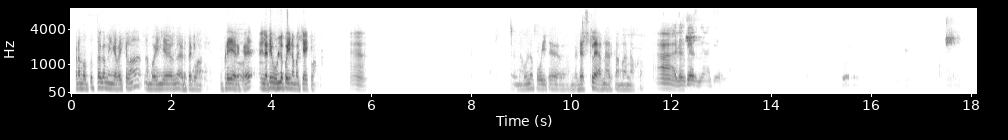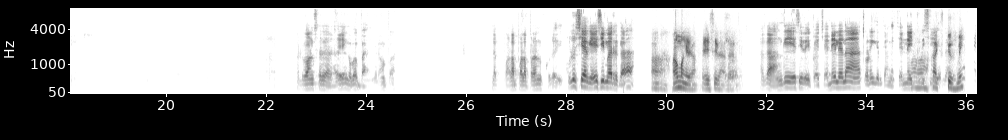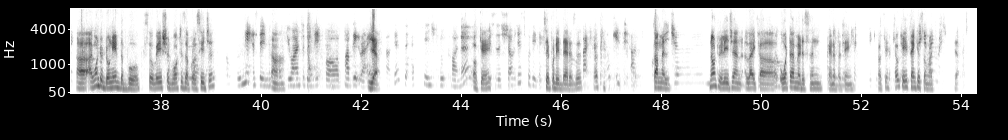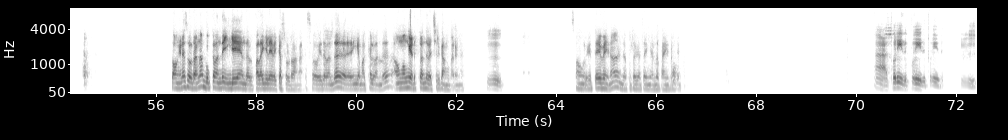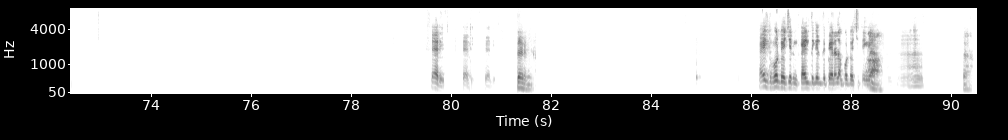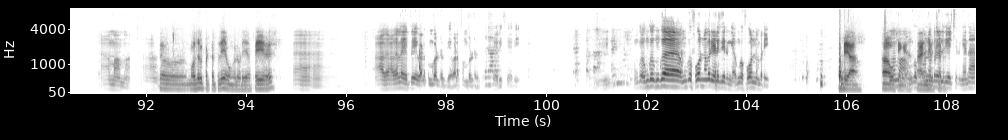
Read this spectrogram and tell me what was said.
இப்ப நம்ம புத்தகம் இங்க வைக்கலாம். நம்ம இங்க இருந்து எடுத்துக்கலாம். இப்படியே ஓ! இருக்கு. இல்லாட்டி உள்ள போய் நம்ம கேட்கலாம். ஆ. நான் உள்ள போயிட்டு அந்த டெஸ்க்ல யாருனா இருக்காங்களான்னு பார்ப்போம். ஆ டெஸ்க்ல இருக்கு எனக்கு. அட்வான்ஸ்டு அடேங்கப்பா பயங்கரமாப்பா. இல்ல பளபளபளன்னு குளு குளிர்ச்சியா இருக்கு. ஏசி மாரி இருக்கா? ஆ ஆமாங்கய்யா. ஏசி தான் அது. அதான் அங்கேயும் ஏசி தான். இப்ப சென்னையிலலாம் தொடங்கியிருக்காங்க. Chennai, Uh, Trichy excuse me. Uh, I want to donate the book. So where should what is the procedure? Donate as in Ah. you want to donate for public, right? Yeah. Uh, there's the exchange book corner. Okay. This is the shelf. Just put it there. Say put it there, is it? But the Okay. book, is it on for Tamil. religion? Not religion, like uh, No. water medicine kind of a Then thing. Thank you so very much. Yeah. So அவங்க என்ன சொல்றாங்கன்னா புக்கை வந்து இங்கேயே அந்த பலகையிலே வைக்க சொல்றாங்க so இதை வந்து இங்க மக்கள் வந்து அவங்கவுங்க எடுத்து வந்து வச்சிருக்காங்க பாருங்க. ஸோ அவங்களுக்கு தேவைன்னா இந்த புத்தகத்தை இங்க வந்து பயன்படுத்திக்கலாம் ஆ புரியுது, புரியுது, புரியுது. ம். சரி, சரி, சரி. சரிங்க கையெழுத்து போட்டு வச்சிருங்க. கையெழுத்து கிழுத்து பேரெல்லாம் போட்டு வச்சுட்டீங்களா? ஆமா, ஆமா. ஸோ முதல் பக்கத்திலேயே உங்களுடைய பேரு. அது அதெல்லாம் எப்படி வழக்கம் போல் இருக்கு. வழக்கம் போல் இருக்கு. சரி, சரி. உங்க உங்க உங்க உங்க ஃபோன் நம்பர் எழுதிருங்க. உங்க ஃபோன் நம்பரை. அப்படியா. ஓகேங்க உங்க ஃபோன் நம்பர் எழுதி வச்சிருங்க. ஏன்னா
